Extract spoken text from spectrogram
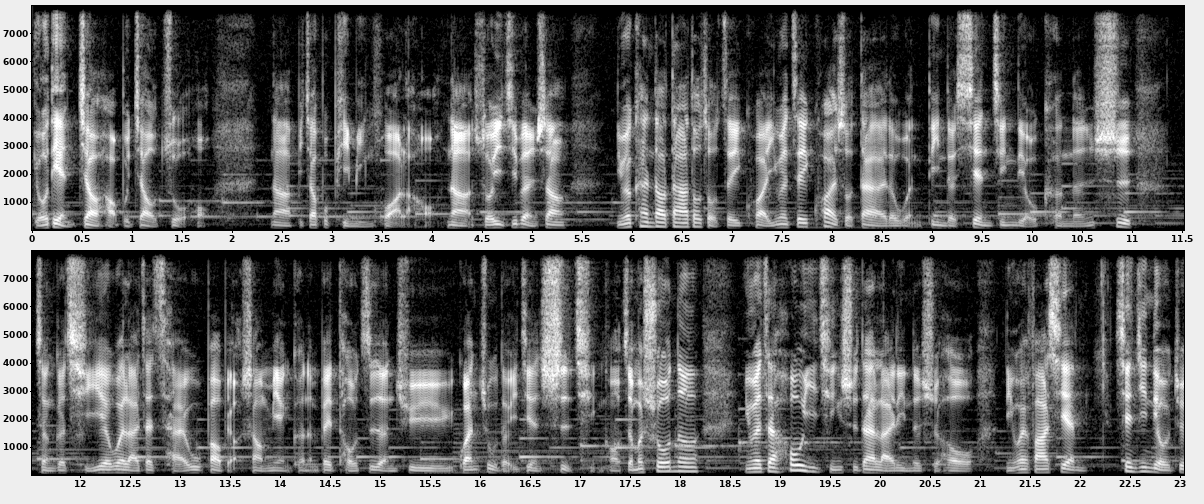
有点叫好不叫座哦，那比较不平民化了哦，那所以基本上你会看到大家都走这一块，因为这一块所带来的稳定的现金流，可能是整个企业未来在财务报表上面可能被投资人去关注的一件事情哦。怎么说呢？因为在后疫情时代来临的时候，你会发现现金流就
